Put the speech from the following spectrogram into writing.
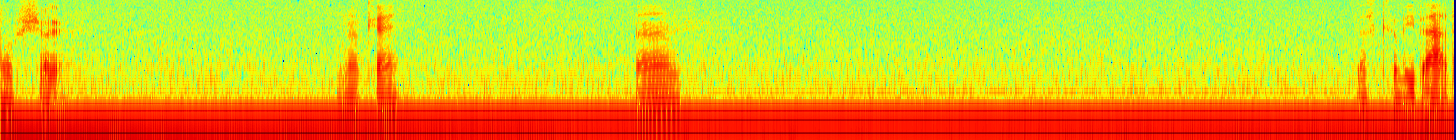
Oh, sugar. Okay. Um. This could be bad.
